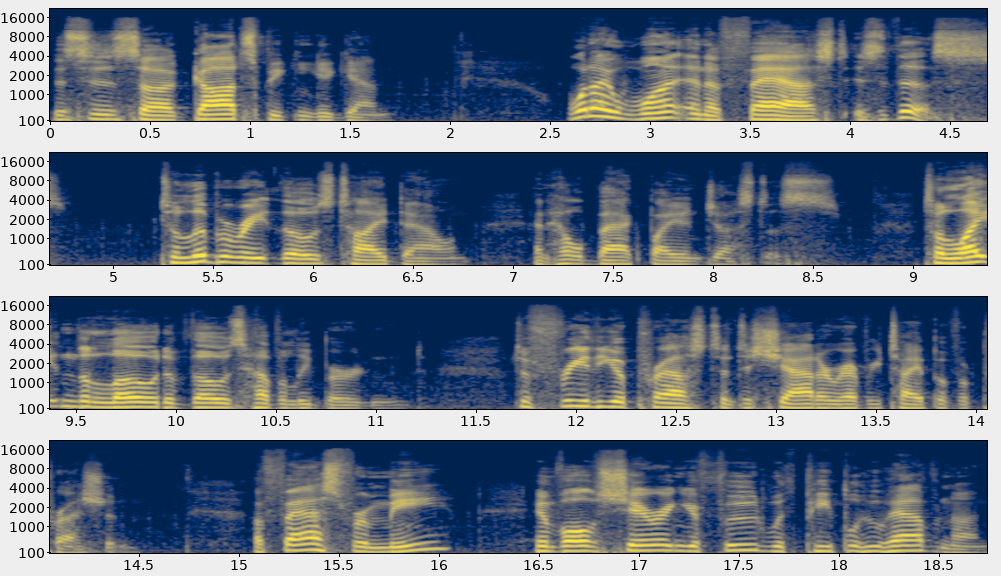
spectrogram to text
This is uh, God speaking again. What I want in a fast is this to liberate those tied down and held back by injustice, to lighten the load of those heavily burdened, to free the oppressed, and to shatter every type of oppression. A fast for me involves sharing your food with people who have none,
